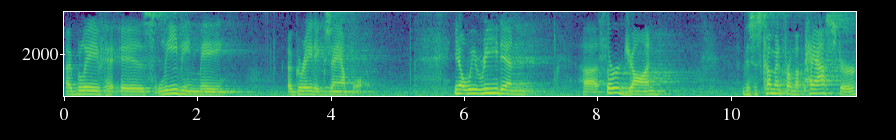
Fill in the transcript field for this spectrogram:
I believe is leaving me a great example. You know, we read in uh, 3 John, this is coming from a pastor,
